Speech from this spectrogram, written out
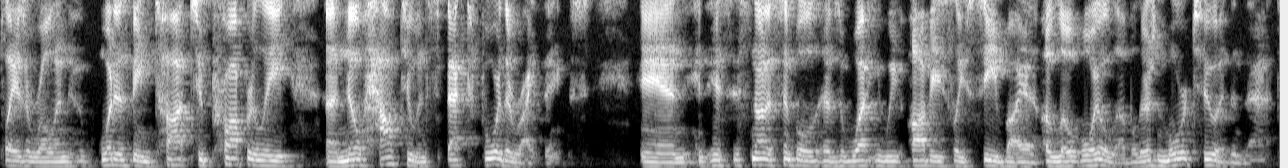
plays a role in what is being taught to properly uh, know how to inspect for the right things. And it's, it's not as simple as what we obviously see by a, a low oil level. There's more to it than that.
